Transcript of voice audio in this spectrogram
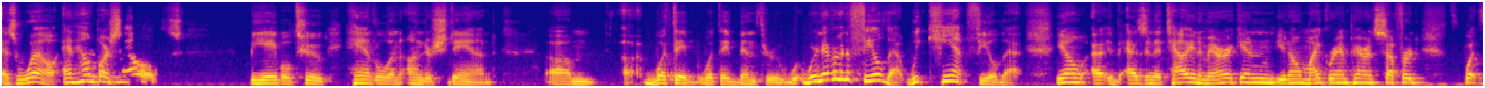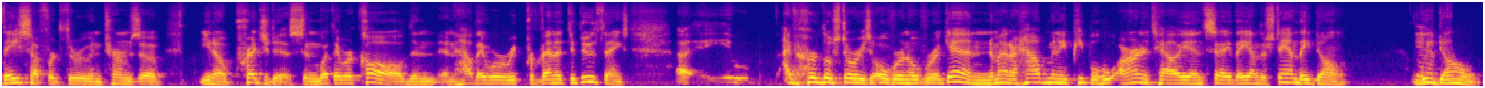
as well and help mm-hmm. ourselves be able to handle and understand um, uh, what they what they've been through. We're never going to feel that. We can't feel that. You know, uh, as an Italian American, you know, my grandparents suffered what they suffered through in terms of you know prejudice and what they were called and and how they were re- prevented to do things. Uh, I've heard those stories over and over again. No matter how many people who aren't Italian say they understand, they don't. Yeah. We don't.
